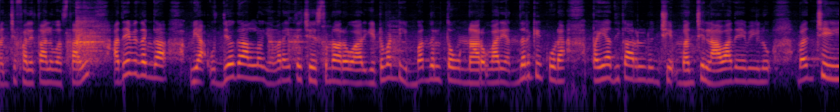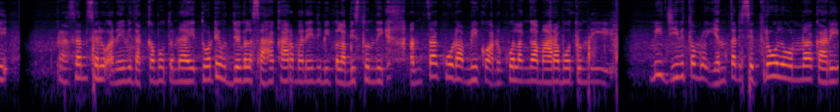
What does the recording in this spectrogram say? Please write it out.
మంచి ఫలితాలు వస్తాయి. అదేవిధంగా వ్యా ఉద్యోగాల్లో ఎవరైతే చేస్తున్నారో వారు ఎటువంటి ఇబ్బందులతో ఉన్నారో వారి అందరికీ కూడా పై అధికారుల నుంచి మంచి లావాదేవీలు మంచి ప్రశంసలు అనేవి దక్కబోతున్నాయి. తోటి ఉద్యోగుల సహకారం అనేది మీకు లభిస్తుంది. అంతా కూడా మీకు అనుకూలంగా మారబోతుంది. మీ జీవితంలో ఎంతటి శత్రువులు ఉన్నా కానీ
